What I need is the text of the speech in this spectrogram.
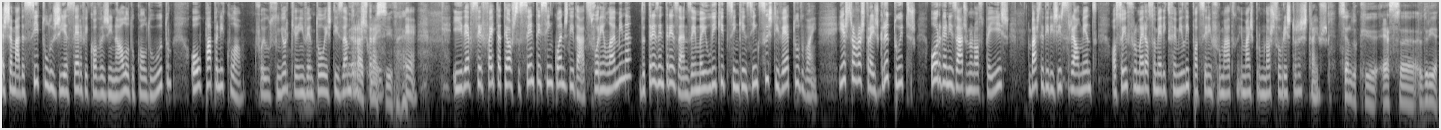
a chamada citologia cervicovaginal ou do colo do útero ou Papa Nicolau, que foi o senhor que inventou este exame é de rastreio. Conhecido. É. E deve ser feita até aos 65 anos de idade. Se for em lâmina, de 3 em 3 anos. Em meio líquido, de 5 em 5, se estiver tudo bem. E estes são rastreios gratuitos, organizados no nosso país Basta dirigir-se realmente ao seu enfermeiro, ao seu médico de família e pode ser informado em mais pormenores sobre estes rastreios. Sendo que essa, eu diria,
